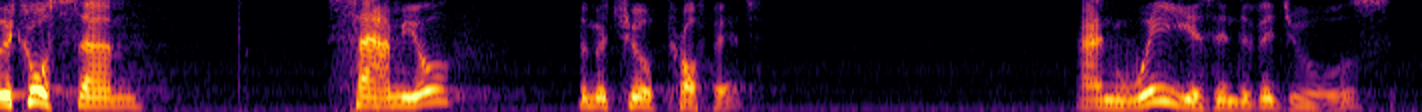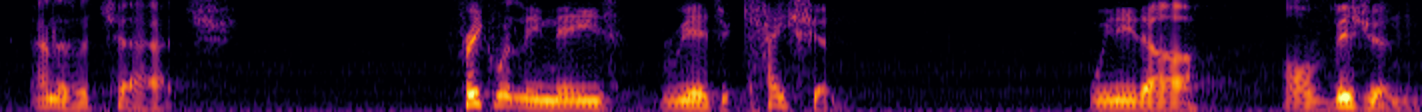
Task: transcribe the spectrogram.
But of course, um, Samuel, the mature prophet, and we as individuals and as a church frequently need re education. We need our, our vision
